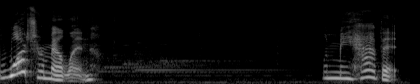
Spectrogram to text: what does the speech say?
Watermelon! Let me have it.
